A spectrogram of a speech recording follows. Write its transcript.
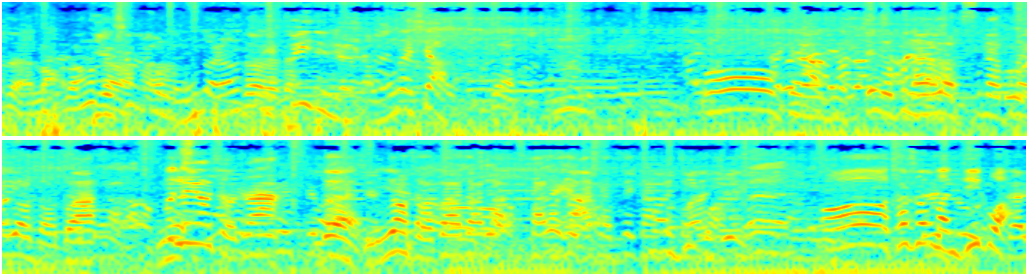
子笼笼子也是用笼子，然后自己飞进去，把笼子下来。对，哦，对啊，这个不能用不能不能用手抓，不能用手抓。对你用手抓它它那牙齿非常软。哦，他说满地瓜，哎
